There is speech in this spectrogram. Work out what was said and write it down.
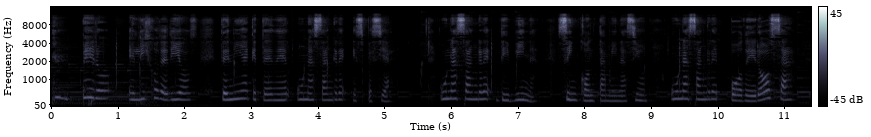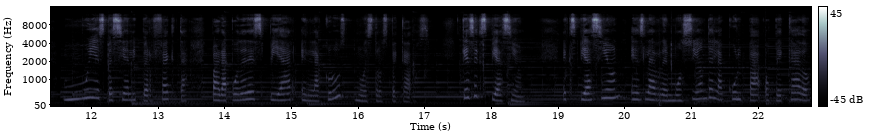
Pero el Hijo de Dios tenía que tener una sangre especial, una sangre divina, sin contaminación, una sangre poderosa muy especial y perfecta para poder expiar en la cruz nuestros pecados. ¿Qué es expiación? Expiación es la remoción de la culpa o pecado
